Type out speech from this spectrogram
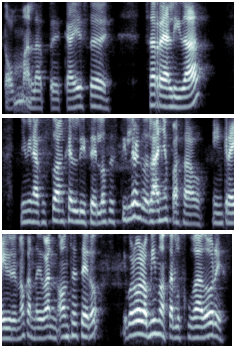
tómala, te cae esa realidad. Y mira, justo Ángel dice, los Steelers del año pasado, increíble, ¿no? Cuando iban 11-0, y vuelvo a lo mismo, hasta los jugadores,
